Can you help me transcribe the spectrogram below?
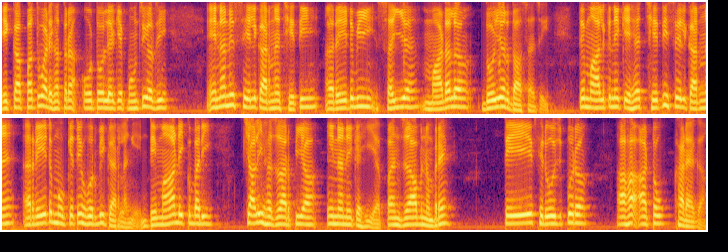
ਇੱਕ ਆਪਾਂ ਤੁਹਾਡੇ ਖਾਤਰ ਆਟੋ ਲੈ ਕੇ ਪਹੁੰਚੇ ਅਸੀਂ ਇਹਨਾਂ ਨੇ ਸੇਲ ਕਰਨਾ ਛੇਤੀ, ਰੇਟ ਵੀ ਸਹੀ ਹੈ, ਮਾਡਲ 2010 ਹੈ ਜੀ। ਤੇ ਮਾਲਕ ਨੇ ਕਿਹਾ, ਛੇਤੀ ਸੇਲ ਕਰਨਾ ਹੈ ਰੇਟ ਮੌਕੇ ਤੇ ਹੋਰ ਵੀ ਕਰ ਲਾਂਗੇ। ਡਿਮਾਂਡ ਇੱਕ ਵਾਰੀ 40000 ਰੁਪਿਆ ਇਹਨਾਂ ਨੇ ਕਹੀ ਹੈ ਪੰਜਾਬ ਨੰਬਰ ਹੈ ਤੇ ਫਿਰੋਜ਼ਪੁਰ, ਆਹ ਆਟੋ ਖੜਾ ਹੈਗਾ।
